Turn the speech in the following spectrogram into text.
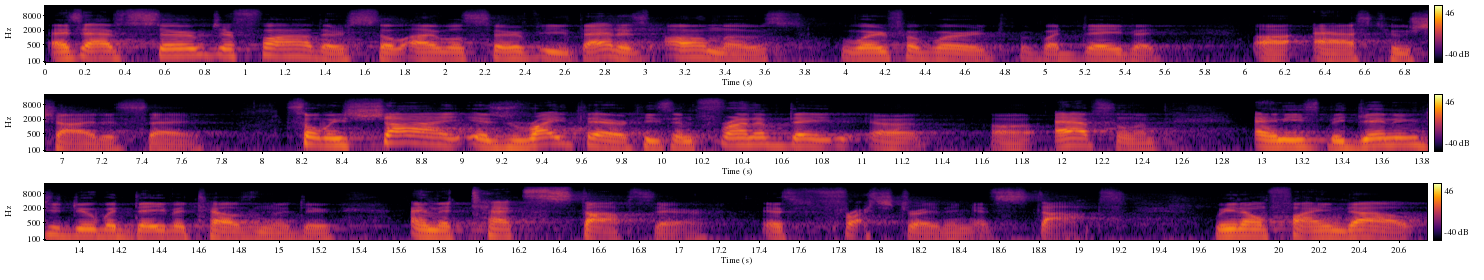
As I've served your father, so I will serve you. That is almost word for word what David uh, asked Hushai to say. So Hushai is right there. He's in front of David, uh, uh, Absalom, and he's beginning to do what David tells him to do. And the text stops there. It's frustrating. It stops. We don't find out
